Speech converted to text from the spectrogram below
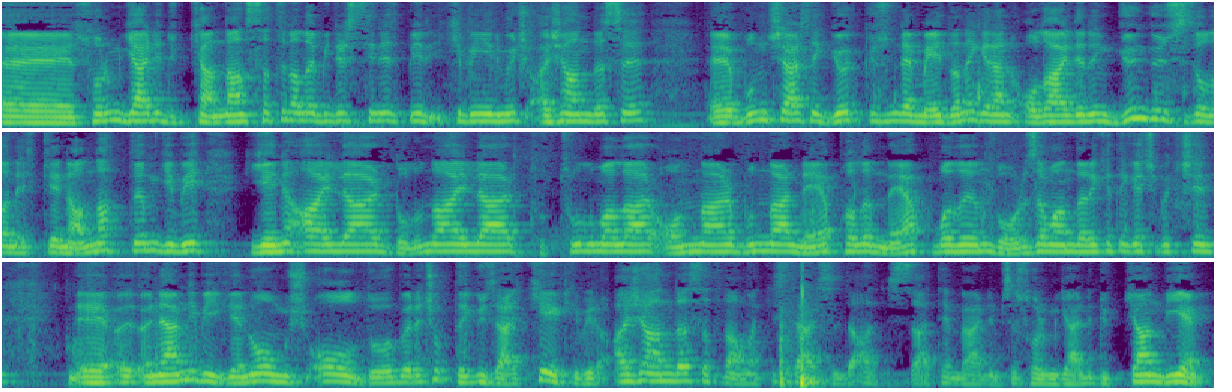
Ee, sorum geldi dükkandan satın alabilirsiniz bir 2023 ajandası. Ee, bunun içerisinde gökyüzünde meydana gelen olayların gün gün size olan etkilerini anlattığım gibi yeni aylar, dolunaylar, tutulmalar, onlar bunlar ne yapalım, ne yapmalım, doğru zamanda harekete geçmek için e, önemli bilgilerin olmuş olduğu böyle çok da güzel, keyifli bir ajanda satın almak isterseniz de adresi zaten verdim size sorum geldi dükkan diye.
